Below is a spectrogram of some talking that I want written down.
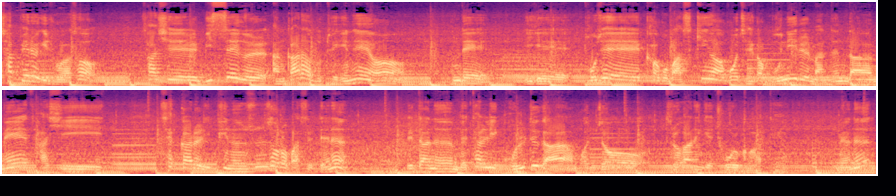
차폐력이 좋아서 사실 밑색을 안 깔아도 되긴 해요. 근데 이게 도색하고 마스킹하고 제가 무늬를 만든 다음에 다시 색깔을 입히는 순서로 봤을 때는 일단은 metallic gold가 먼저 들어가는 게 좋을 것 같아요. 그러면은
